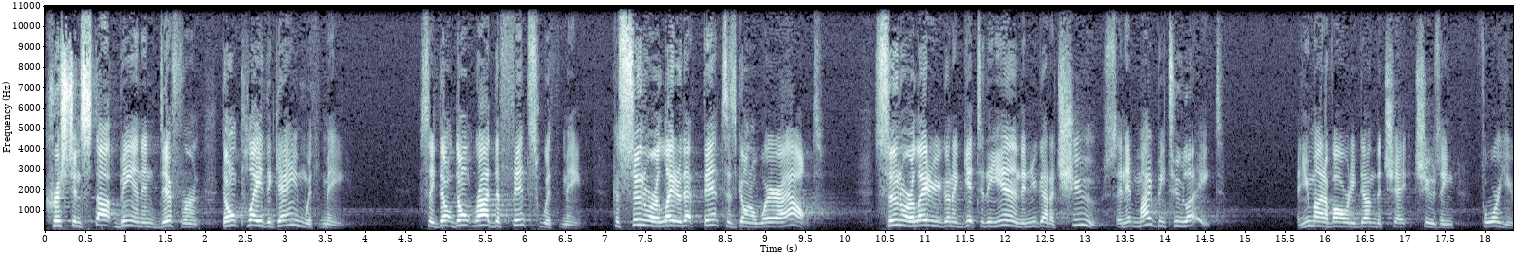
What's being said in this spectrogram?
Christians, stop being indifferent. Don't play the game with me. Say, don't, don't ride the fence with me. Because sooner or later, that fence is going to wear out. Sooner or later, you're going to get to the end and you got to choose. And it might be too late. And you might have already done the ch- choosing for you.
